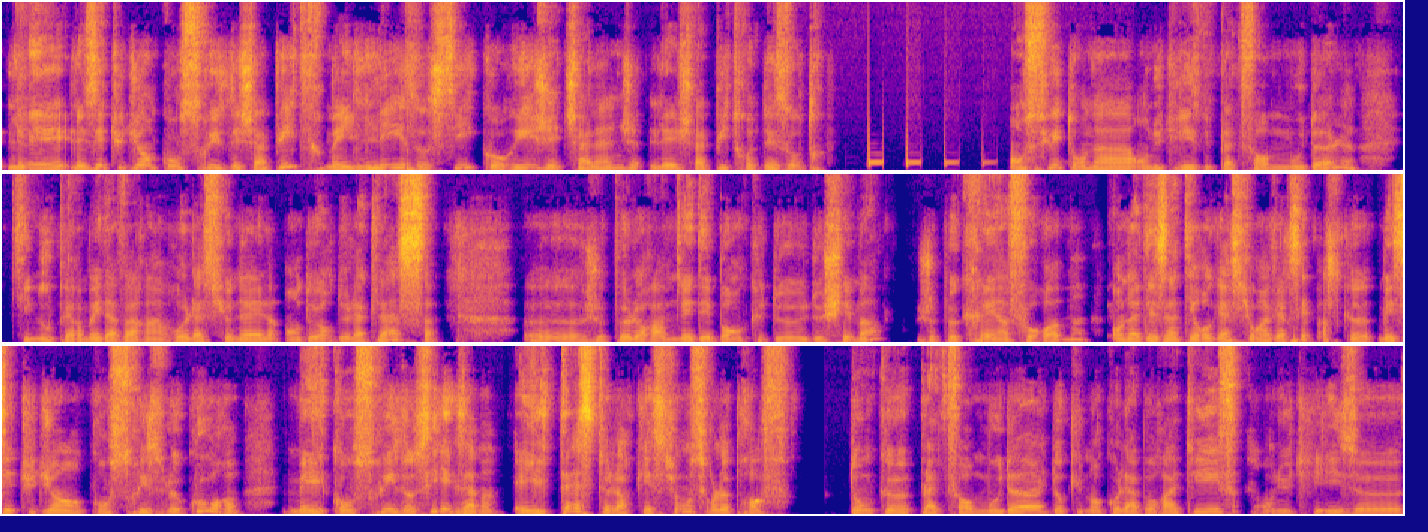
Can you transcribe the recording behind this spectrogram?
Les, étudiants construisent des chapitres, mais ils lisent aussi, corrigent et challengent les chapitres des autres. Ensuite, on, a, on utilise une plateforme Moodle qui nous permet d'avoir un relationnel en dehors de la classe. Euh, je peux leur amener des banques de schémas je peux créer un forum. On a des interrogations inversées parce que mes étudiants construisent le cours, mais ils construisent aussi l'examen et ils testent leurs questions sur le prof. Donc euh, plateforme Moodle, documents collaboratifs, on utilise euh,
